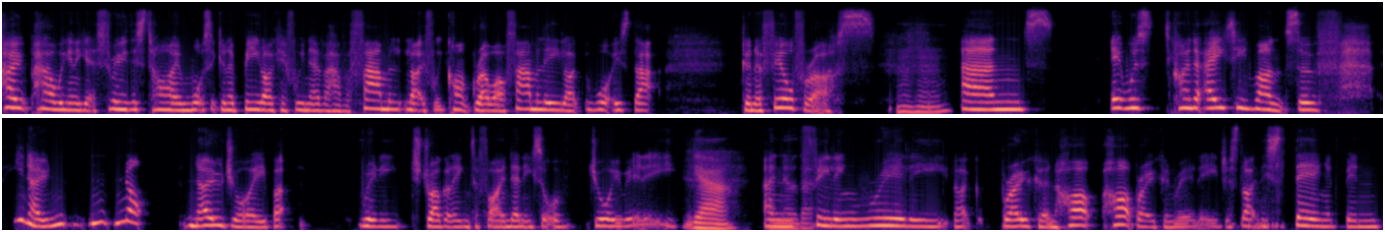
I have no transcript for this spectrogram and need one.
cope how are we going to get through this time what's it going to be like if we never have a family like if we can't grow our family like what is that going to feel for us Mhm. and it was kind of 18 months of you know n- not no joy but really struggling to find any sort of joy really Yeah. And feeling really like broken heart heartbroken really just like this Mm. thing had been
